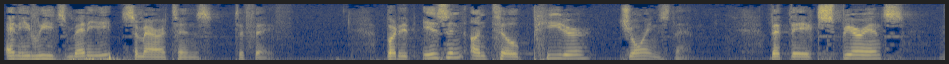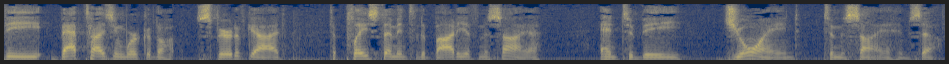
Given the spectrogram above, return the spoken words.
And he leads many Samaritans to faith. But it isn't until Peter joins them that they experience the baptizing work of the Spirit of God to place them into the body of Messiah and to be joined to Messiah himself.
